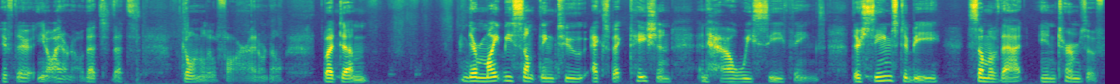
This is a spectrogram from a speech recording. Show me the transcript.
If they're, you know, I don't know. That's that's going a little far. I don't know, but um, there might be something to expectation and how we see things. There seems to be some of that in terms of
